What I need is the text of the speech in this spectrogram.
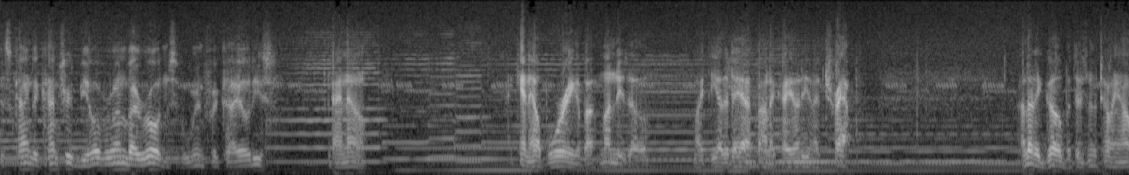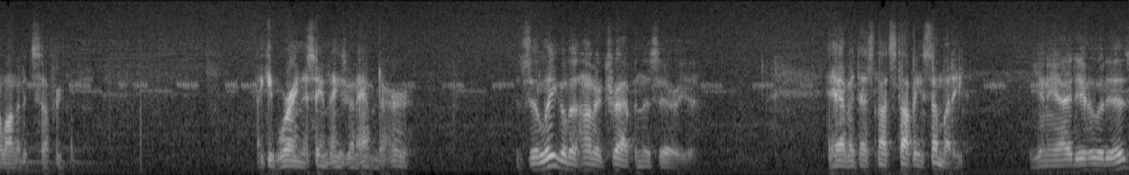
This kind of country would be overrun by rodents if it weren't for coyotes. I know. I can't help worrying about Monday, though. Like the other day, I found a coyote in a trap. I let it go, but there's no telling how long it had suffered. I keep worrying the same thing's going to happen to her. It's illegal to hunt or trap in this area. Yeah, but that's not stopping somebody. You any idea who it is?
